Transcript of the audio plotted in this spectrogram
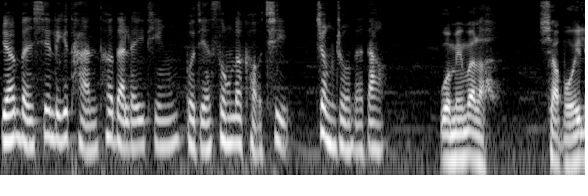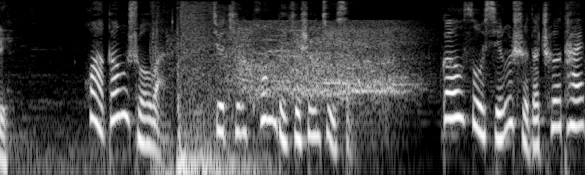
原本心里忐忑的雷霆不禁松了口气，郑重的道：“我明白了，下不为例。”话刚说完，就听“砰”的一声巨响，高速行驶的车胎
